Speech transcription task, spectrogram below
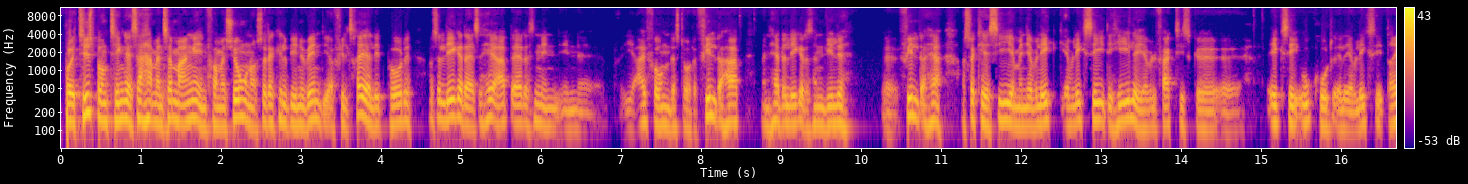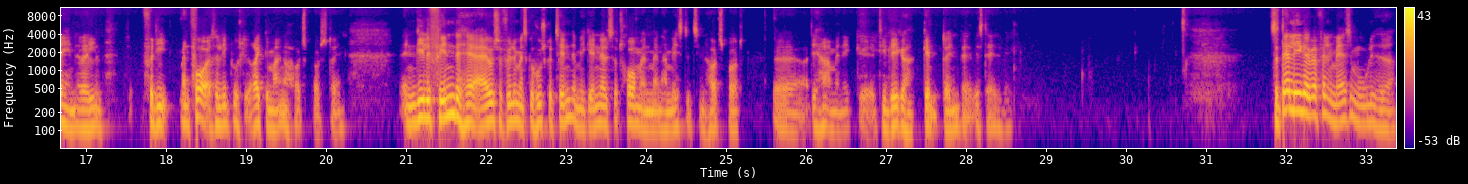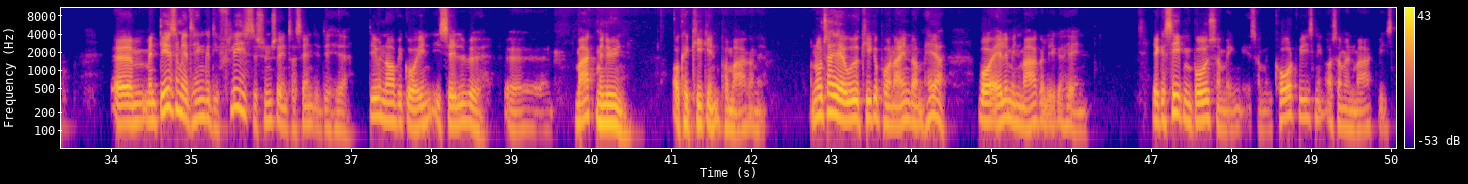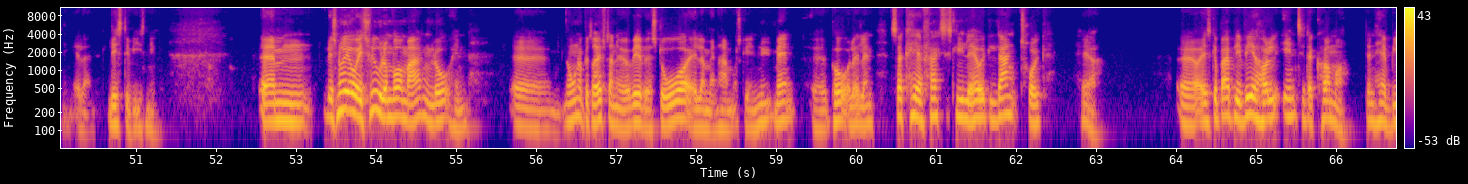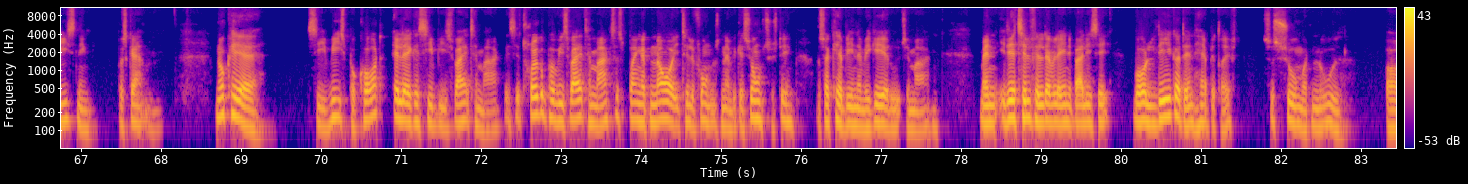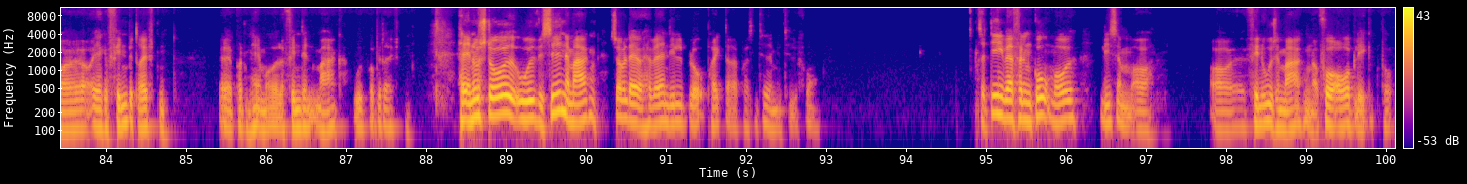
På et tidspunkt tænker jeg, så har man så mange informationer, så der kan det blive nødvendigt at filtrere lidt på det, og så ligger der altså heroppe, der er der sådan en, en øh, i iPhone, der står der filter her, men her der ligger der sådan en lille øh, filter her, og så kan jeg sige, jamen jeg vil ikke, jeg vil ikke se det hele, jeg vil faktisk øh, øh ikke se ukrudt, eller jeg vil ikke se dræn, eller, eller fordi man får altså lige pludselig rigtig mange hotspots derinde. En lille finte her er jo selvfølgelig, at man skal huske at tænde dem igen, ellers så tror man, at man har mistet sin hotspot, øh, og det har man ikke. Øh, de ligger gemt derinde bagved stadigvæk. Så der ligger i hvert fald en masse muligheder. Øh, men det, som jeg tænker, de fleste synes er interessant i det her, det er jo, når vi går ind i selve øh, markmenuen og kan kigge ind på markerne. Og nu tager jeg ud og kigger på en ejendom her, hvor alle mine marker ligger herinde. Jeg kan se dem både som en, som en kortvisning og som en markvisning, eller en listevisning. Øhm, hvis nu jeg var i tvivl om, hvor marken lå hen, øh, nogle af bedrifterne er jo ved at være store, eller man har måske en ny mand øh, på, eller, eller andet, så kan jeg faktisk lige lave et langt tryk her. Øh, og jeg skal bare blive ved at holde, indtil der kommer den her visning på skærmen. Nu kan jeg sige vis på kort, eller jeg kan sige vis vej til mark. Hvis jeg trykker på vis vej til mark, så springer den over i telefonens navigationssystem, og så kan jeg blive navigeret ud til marken. Men i det tilfælde, der vil jeg egentlig bare lige se, hvor ligger den her bedrift? Så zoomer den ud, og, og jeg kan finde bedriften øh, på den her måde, eller finde den mark ud på bedriften. Havde jeg nu stået ude ved siden af marken, så ville der jo have været en lille blå prik, der repræsenterede min telefon. Så det er i hvert fald en god måde, ligesom at at finde ud til marken og få overblikket på.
